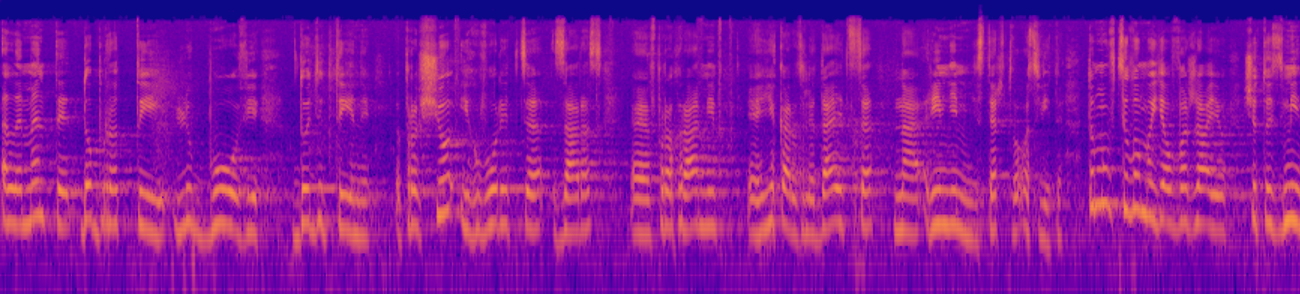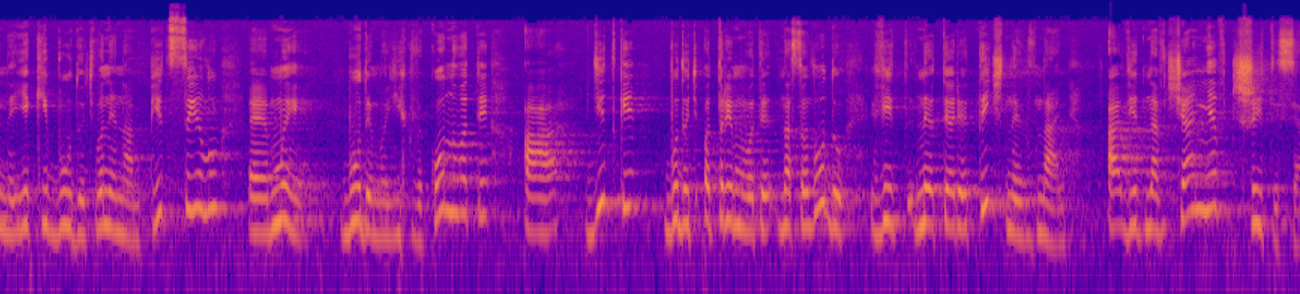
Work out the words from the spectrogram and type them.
елементи доброти, любові до дитини, про що і говориться зараз е, в програмі, е, яка розглядається на рівні Міністерства освіти. Тому в цілому я вважаю, що то зміни, які будуть, вони нам під силу. Е, Ми будемо їх виконувати, а дітки будуть отримувати насолоду від не теоретичних знань, а від навчання вчитися.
